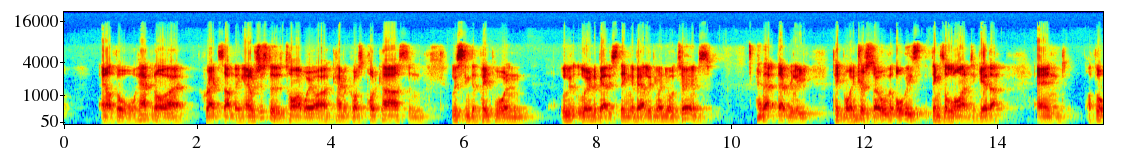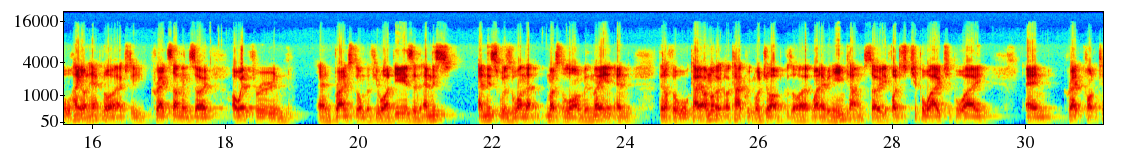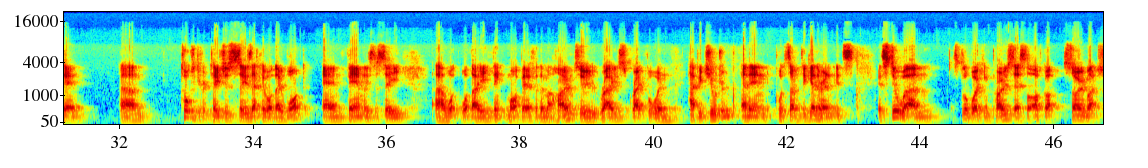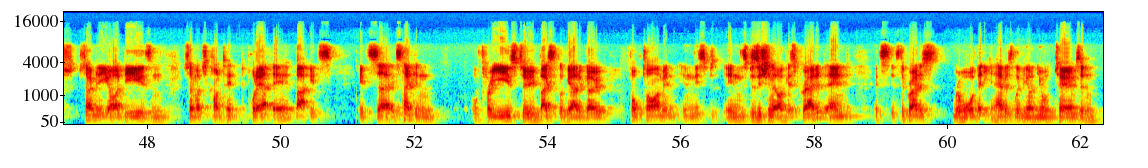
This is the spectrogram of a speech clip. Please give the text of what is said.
And I thought, well, how can I create something? And it was just at a time where I came across podcasts and listening to people and learned about this thing about living on your terms, and that that really piqued my interest. So all the, all these things aligned together, and I thought, well, hang on, how can I actually create something? So I went through and and brainstormed a few ideas, and, and this and this was the one that most aligned with me. And then I thought, well, okay, I'm not, I can't quit my job because I won't have any income. So if I just chip away, chip away, and create content, um, talk to different teachers to see exactly what they want, and families to see uh, what what they think might benefit for them at home to raise grateful and happy children, and then put something together. And it's it's still um, still a working process. Like I've got so much, so many ideas and so much content to put out there, but it's it's uh, it's taken well, three years to basically be able to go full time in, in this in this position that I guess created, and it's it's the greatest reward that you can have is living on your terms and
